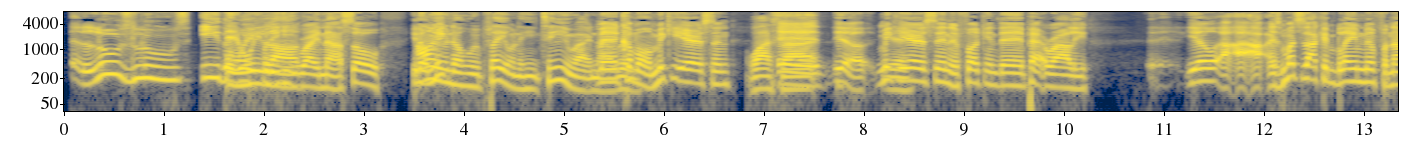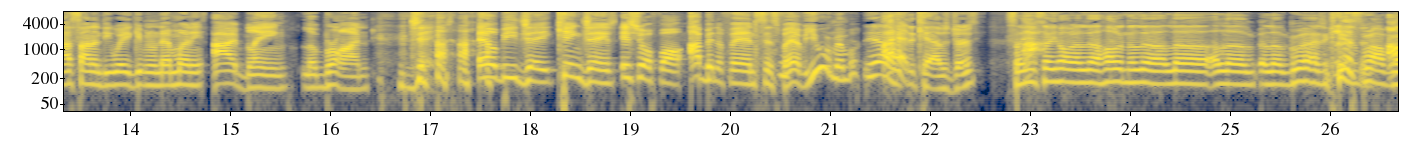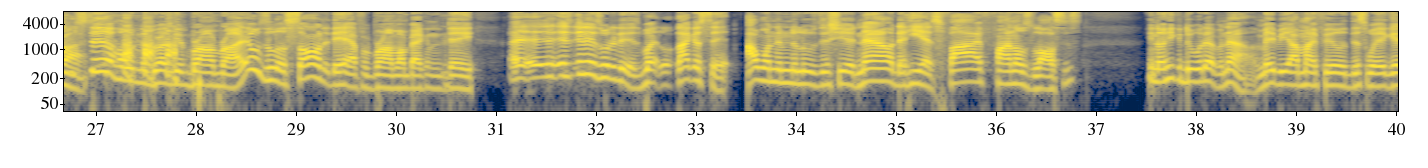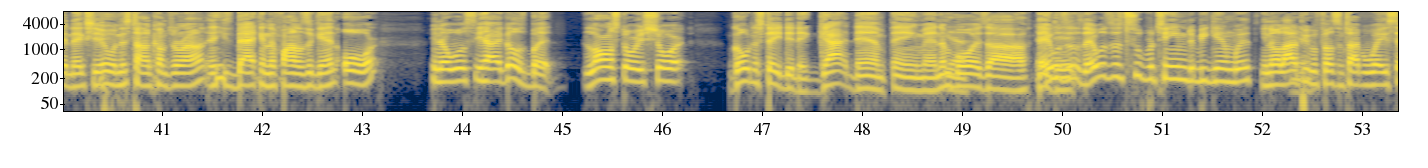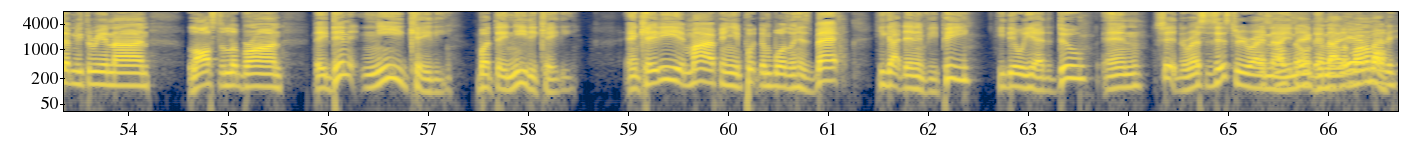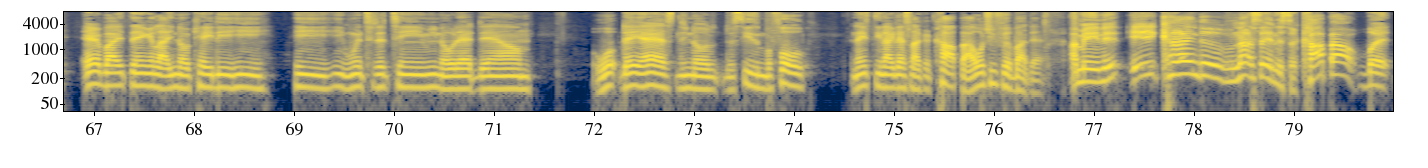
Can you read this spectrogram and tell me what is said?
lose lose either And way for the. Heat right now. So you know, I don't Mick- even know who would play on the Heat team right now. man, really. come on, Micky Arison, Whiteside. and yeah, Mickey Yeah. Harrison and fucking then Pat Riley. Yo, I, I, as much as I can blame them for not signing D Wade, giving them that money, I blame LeBron James, LBJ, King James. It's your fault. I've been a fan since forever. You remember? Yeah. I had the Cavs jersey. So you so you holding a little holding a little a little a little, a little grudge against Listen, Bron I'm still holding the grudge against Bron Bron. It was a little song that they had for Bron Bron back in the day. Uh, It, it is what it is. But like I said, I want him to lose this year. Now that he has five finals losses, you know, he can do whatever now. Maybe I might feel this way again next year when this time comes around and he's back in the finals again. Or, you know, we'll see how it goes. But long story short, Golden State did a goddamn thing, man. Them Yeah. boys, uh, they, They was a, they was a super team to begin with. You know, a lot of Yeah. people felt some type of way. Seventy three and nine, lost to LeBron. They didn't need KD, but they needed KD. And KD, in my opinion, put them boys on his back. He got that MVP. He did what he had to do, and shit, the rest is history right That's now. You know, saying, they 'cause, not like, LeBron them off. everybody everybody thinking like you know KD he he he went to the team you know that damn whoop they asked you know the season before and they think like that's like a cop out. What you feel about that? I mean, it it kind of not saying it's a cop out, but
